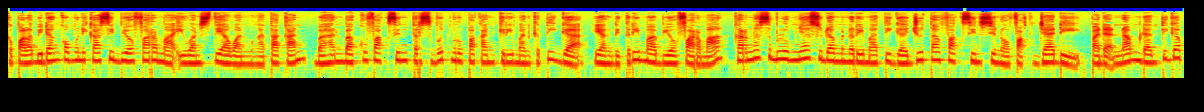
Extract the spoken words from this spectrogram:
Kepala Bidang Komunikasi Bio Farma Iwan Setiawan mengatakan bahan baku vaksin tersebut merupakan kiriman ketiga yang diterima Bio Farma karena sebelumnya sudah menerima 3 juta vaksin Sinovac jadi pada 6 dan 31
